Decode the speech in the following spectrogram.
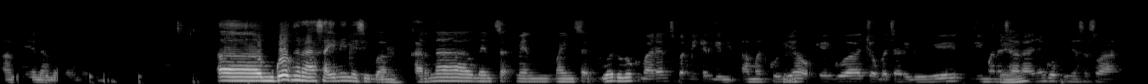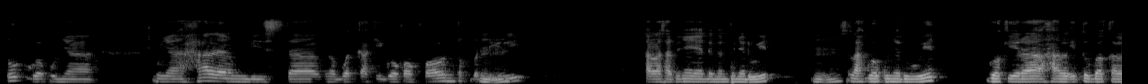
Amin, amin. Gue ngerasa ini nih sih bang, Hmm. karena mindset main, mindset gue dulu kemarin sempat mikir gini, tamat kuliah, oke gue coba cari duit, gimana Hmm. Iya. caranya gue punya sesuatu, gue punya punya hal yang bisa ngebuat kaki gue kokoh untuk berdiri. Salah satunya ya dengan punya duit. Mm-mm. Setelah gue punya duit, gue kira hal itu bakal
